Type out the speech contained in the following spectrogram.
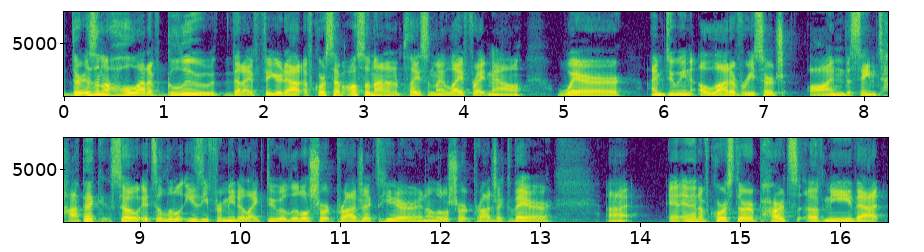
there isn't a whole lot of glue that I've figured out. Of course, I'm also not in a place in my life right now where I'm doing a lot of research on the same topic. So it's a little easy for me to like do a little short project here and a little short project there. Uh, and, and then, of course, there are parts of me that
